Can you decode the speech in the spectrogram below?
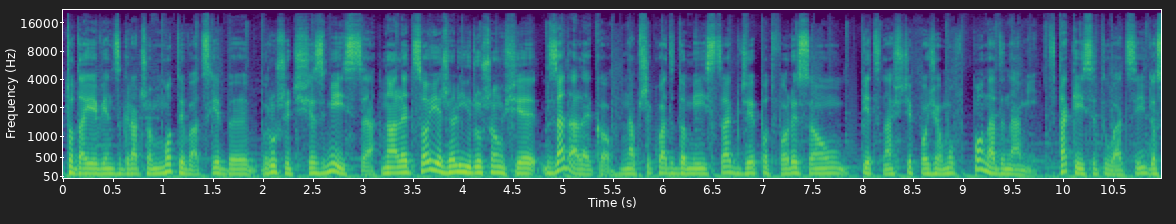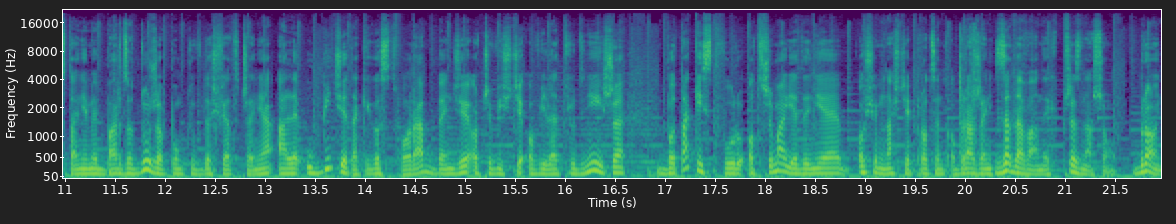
To daje więc graczom motywację, by ruszyć się z miejsca. No ale co jeżeli ruszą się za daleko, na przykład do miejsca, gdzie potwory są 15 poziomów ponad nami? W takiej sytuacji dostaniemy bardzo dużo punktów doświadczenia, ale ubicie takiego stwora będzie oczywiście o wiele trudniejsze, bo taki stwór otrzyma jedynie 18% obrażeń zadawanych przez naszą broń.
